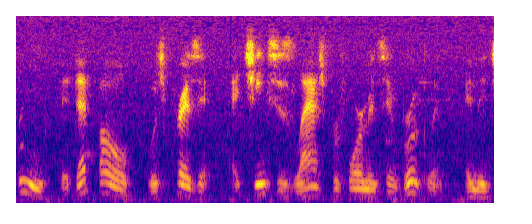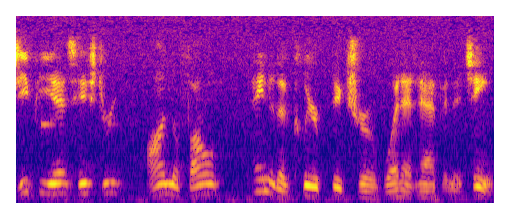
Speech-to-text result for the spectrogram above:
proved that that phone was present at Chinx's last performance in Brooklyn, and the GPS history on the phone painted a clear picture of what had happened to Chinx.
